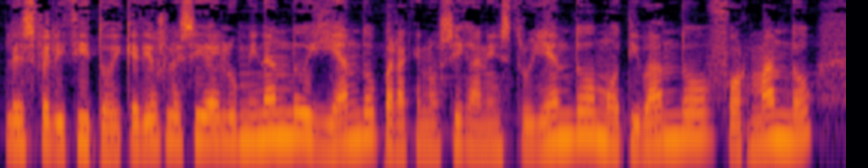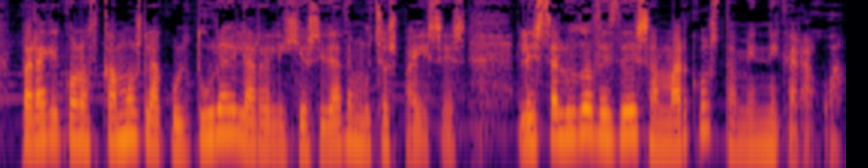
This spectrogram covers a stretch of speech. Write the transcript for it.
Les felicito y que Dios les siga iluminando y guiando para que nos sigan instruyendo, motivando, formando, para que conozcamos la cultura y la religiosidad de muchos países. Les saludo desde San Marcos, también Nicaragua.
